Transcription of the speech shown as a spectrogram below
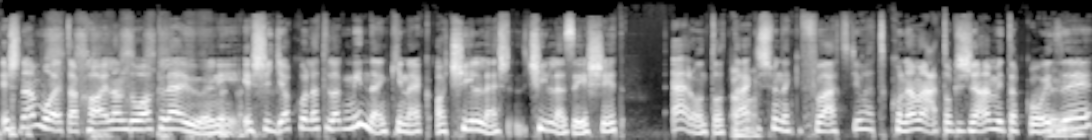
és nem voltak hajlandóak leülni, és így gyakorlatilag mindenkinek a csilles, csillezését elrontották, Aha. és mindenki felállt, hogy jó, hát akkor nem látok semmit, akkor izé.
